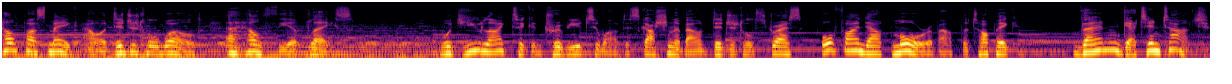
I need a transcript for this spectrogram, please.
help us make our digital world a healthier place. Would you like to contribute to our discussion about digital stress or find out more about the topic? Then get in touch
